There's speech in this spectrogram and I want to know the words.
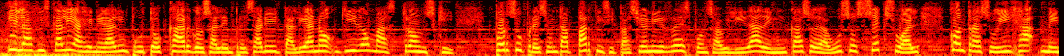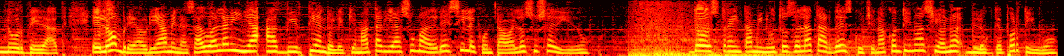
Y la Fiscalía General imputó cargos al empresario italiano Guido Mastronsky por su presunta participación y responsabilidad en un caso de abuso sexual contra su hija menor de edad. El hombre habría amenazado a la niña advirtiéndole que mataría a su madre si le contaba lo sucedido. 2.30 minutos de la tarde, escuchen a continuación Blog Deportivo.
